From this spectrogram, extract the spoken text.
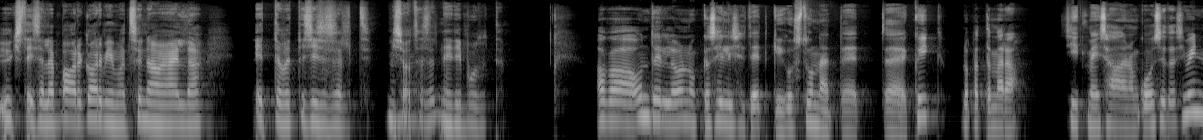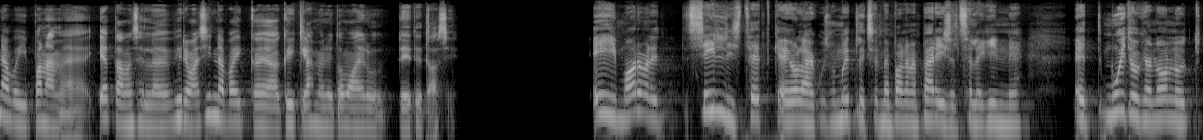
üksteisele paar karmimat sõna öelda ettevõttesiseselt, mis mhm. otseselt neid ei puuduta. aga on teil olnud ka selliseid hetki, kus tunnete, et äh, kõik, lõpetame ära siit me ei saa enam koos edasi minna või paneme, jätame selle firma sinnapaika ja kõik lähme nüüd oma eluteed edasi? Ei, ma arvan, et sellist hetke ei ole, kus ma mõtleks, et me paneme päriselt selle kinni. et muidugi on olnud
